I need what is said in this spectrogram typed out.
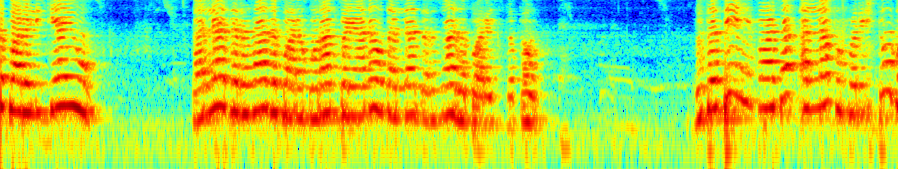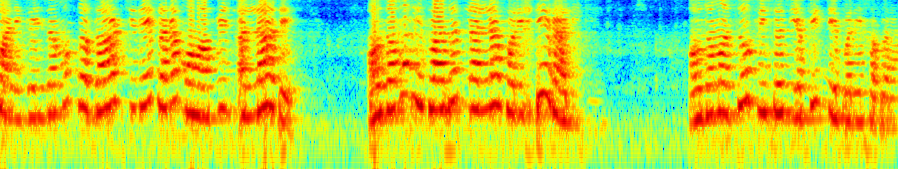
دپاره لګیا یو د الله د رضا دپاره قرآن بیانو د الله د رضا دپاره یې زده کوو نو ددې حفاظت الله په فرشتو باندې کوي زمونږ ګارډ چې دی کنه محافظ الله دی او زمونږ حفاظت له الله فرشتي را لګي او زما سو فیصد یقین دی پرې خبره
